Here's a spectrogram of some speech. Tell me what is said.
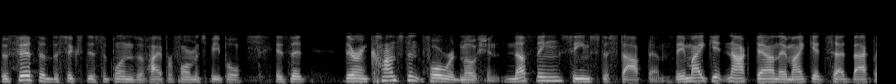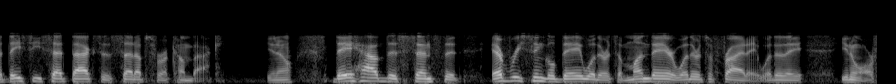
The fifth of the six disciplines of high performance people is that they're in constant forward motion. Nothing seems to stop them. They might get knocked down, they might get set back, but they see setbacks as setups for a comeback. You know, they have this sense that every single day, whether it's a Monday or whether it's a Friday, whether they, you know, are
